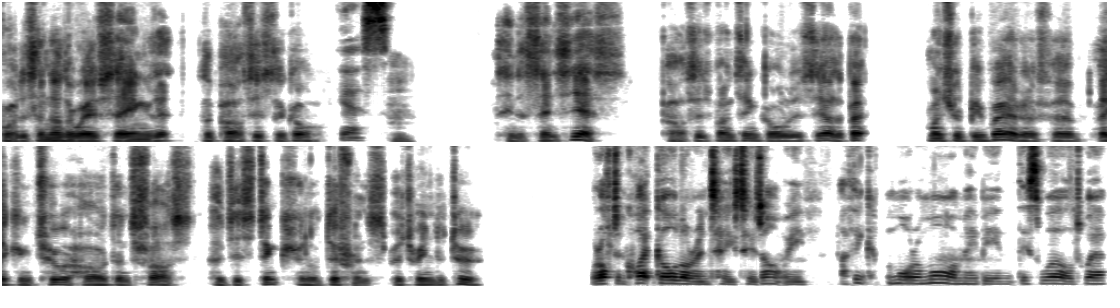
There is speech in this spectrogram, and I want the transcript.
Well, it's another way of saying that the path is the goal. Yes. In a sense, yes. Path is one thing, goal is the other. But one should beware of uh, making too hard and fast a distinction or difference between the two. We're often quite goal orientated, aren't we? I think more and more maybe in this world where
